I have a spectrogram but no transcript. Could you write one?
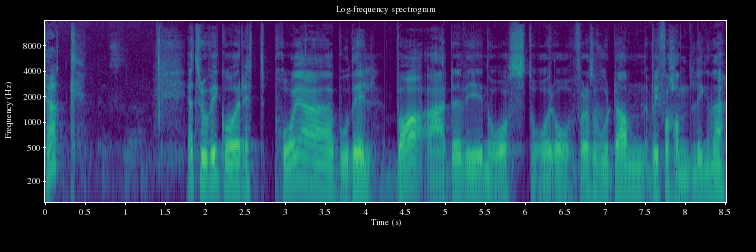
Takk. Jeg tror vi går rett på, jeg, Bodil. Hva er det vi nå står overfor? Altså hvordan vil forhandlingene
